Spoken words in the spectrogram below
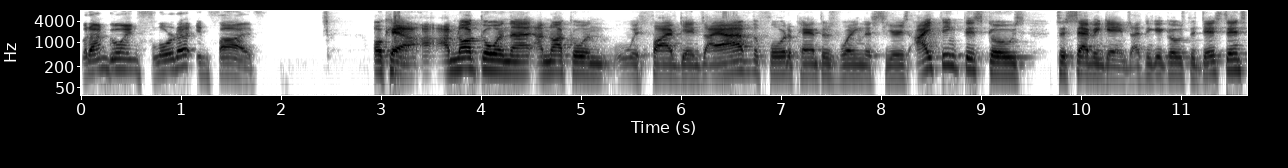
but I'm going Florida in five. Okay, I, am not going that. I'm not going with five games. I have the Florida Panthers winning this series. I think this goes to seven games. I think it goes the distance.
